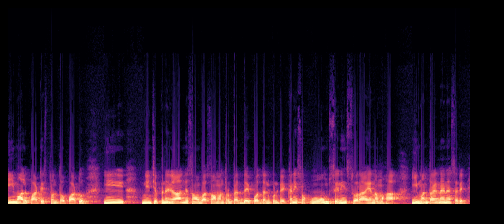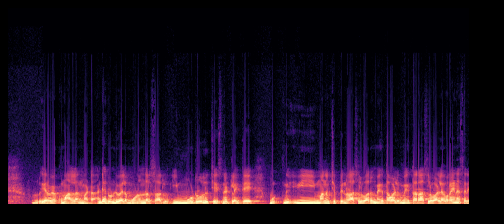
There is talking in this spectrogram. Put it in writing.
నియమాలు పాటిస్తుంతో పాటు ఈ నేను చెప్పిన నిలాంజ సమభాసం ఆ మంత్రం పెద్ద అయిపోద్ది అనుకుంటే కనీసం ఓం శనీశ్వరాయ నమః ఈ మంత్రాన్నైనా సరే ఇరవై ఒక్క మాలలు అనమాట అంటే రెండు వేల మూడు వందల సార్లు. ఈ మూడు రోజులు చేసినట్లయితే ఈ మనం చెప్పిన రాసుల వారు మిగతా వాళ్ళు మిగతా రాసుల వాళ్ళు ఎవరైనా సరే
